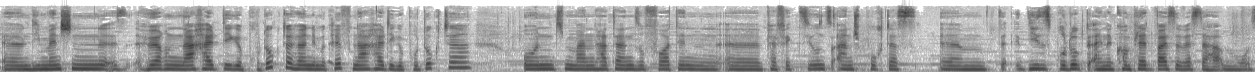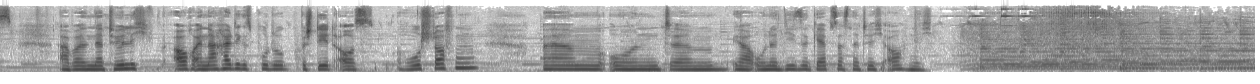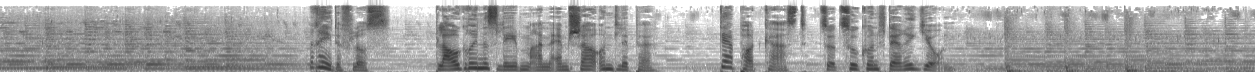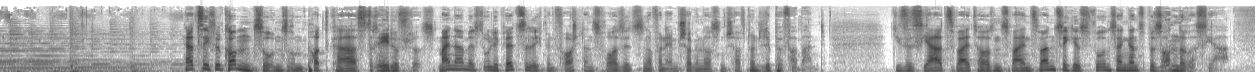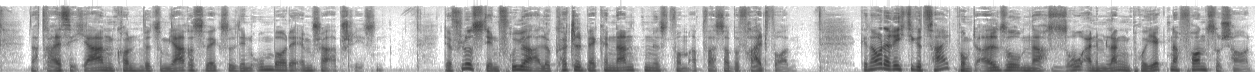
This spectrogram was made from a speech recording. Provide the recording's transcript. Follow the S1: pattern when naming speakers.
S1: Äh, die Menschen hören nachhaltige Produkte, hören den Begriff nachhaltige Produkte und man hat dann sofort den äh, Perfektionsanspruch, dass ähm, dieses Produkt eine komplett weiße Weste haben muss. Aber natürlich auch ein nachhaltiges Produkt besteht aus Rohstoffen ähm, und ähm, ja, ohne diese gäbe es das natürlich auch nicht.
S2: Redefluss. Blaugrünes Leben an Emscher und Lippe. Der Podcast zur Zukunft der Region.
S3: Herzlich willkommen zu unserem Podcast Redefluss. Mein Name ist Uli Petzel, ich bin Vorstandsvorsitzender von Emscher Genossenschaft und Lippeverband. Dieses Jahr 2022 ist für uns ein ganz besonderes Jahr. Nach 30 Jahren konnten wir zum Jahreswechsel den Umbau der Emscher abschließen. Der Fluss, den früher alle Köttelbecke nannten, ist vom Abwasser befreit worden. Genau der richtige Zeitpunkt also, um nach so einem langen Projekt nach vorn zu schauen.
